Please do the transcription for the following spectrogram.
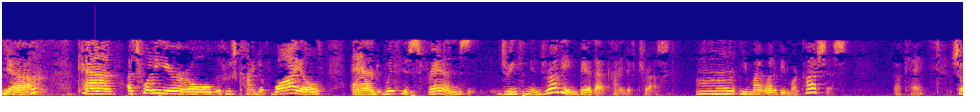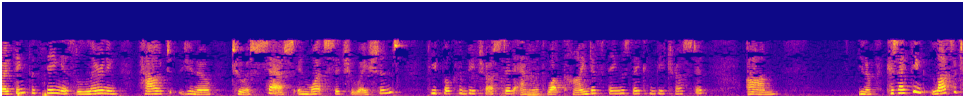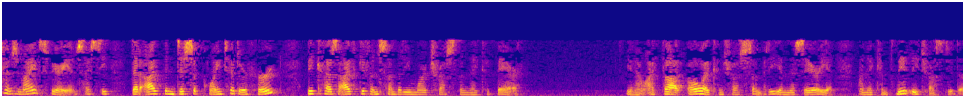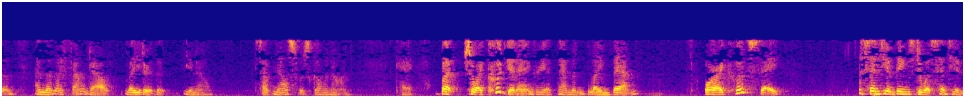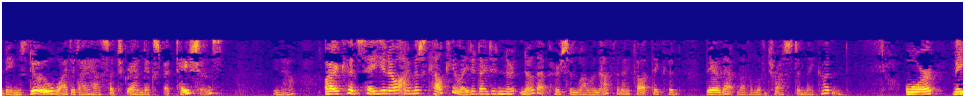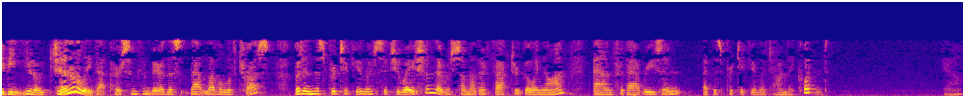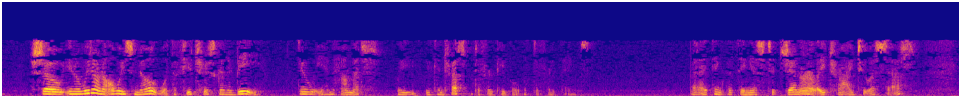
yeah. Can a 20 year old who's kind of wild and with his friends drinking and drugging bear that kind of trust? Mm, you might want to be more cautious. Okay? So I think the thing is learning how to, you know, to assess in what situations people can be trusted and with what kind of things they can be trusted. Um, you know, because I think lots of times in my experience, I see that I've been disappointed or hurt because I've given somebody more trust than they could bear. You know, I thought, oh, I can trust somebody in this area, and I completely trusted them, and then I found out later that, you know, something else was going on. Okay? But, so I could get angry at them and blame them, or I could say, sentient beings do what sentient beings do. Why did I have such grand expectations? You know. Or I could say, you know, I miscalculated. I didn't know that person well enough, and I thought they could bear that level of trust, and they couldn't. Or maybe, you know, generally that person can bear this that level of trust, but in this particular situation there was some other factor going on, and for that reason, at this particular time, they couldn't. Yeah. So, you know, we don't always know what the future is going to be, do we? And how much we, we can trust different people with different things. But I think the thing is to generally try to assess,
